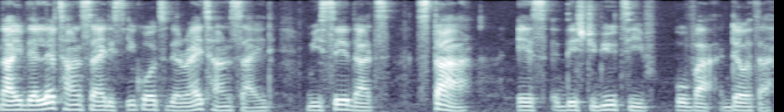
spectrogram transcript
Now if the left hand side is equal to the right hand side, we say that star is distributive over delta.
